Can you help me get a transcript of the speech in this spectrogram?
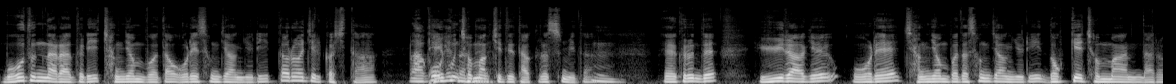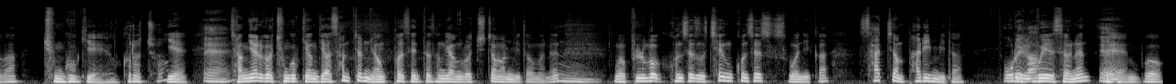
모든 나라들이 작년보다 올해 성장률이 떨어질 것이다. 라고 대부분 했는데. 전망치들이 다 그렇습니다. 음. 예, 그런데 유일하게 올해 작년보다 성장률이 높게 전망한 나라가 중국이에요. 그렇죠. 예. 예. 작년에 그 중국 경제가 3.0% 성장으로 추정합니다만은 음. 뭐 블룸버그 콘센서스 최근 콘센서스 보니까 4.8입니다. 올해가 일부에서는 예. 예. 뭐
